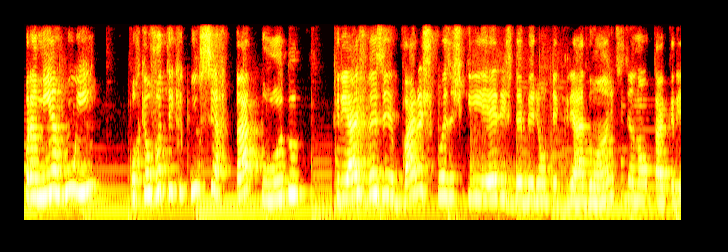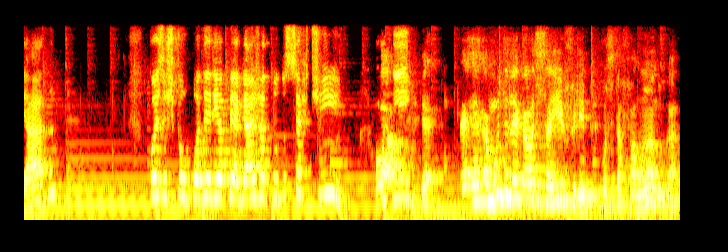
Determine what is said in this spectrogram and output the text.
para mim é ruim, porque eu vou ter que consertar tudo, criar às vezes várias coisas que eles deveriam ter criado antes e não tá criada, coisas que eu poderia pegar já tudo certinho. Ó, e... é, é, é, muito legal isso aí, Felipe, que você está falando, cara,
